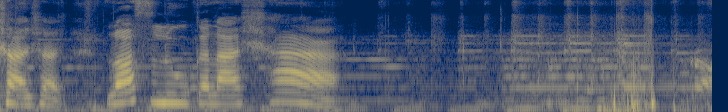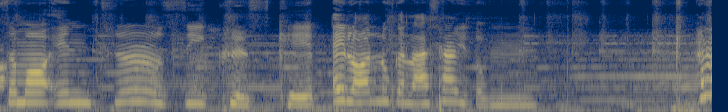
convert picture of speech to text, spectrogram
ใช่ใช่ Lost Lu g a l a s h a Small Enter Secret Cave ไอ้ Lost Lu g a l a s h a อยู่ตรง ทำไม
